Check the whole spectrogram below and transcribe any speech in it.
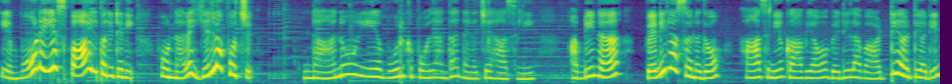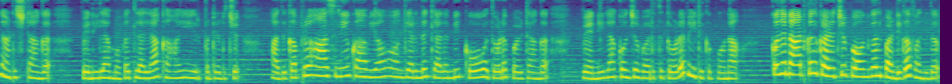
என் மூடையே ஸ்பாயில் பண்ணிட்ட நீ. உன்னால் எல்லாம் போச்சு. நானும் என் ஊருக்கு போகலான்னு தான் நினச்சேன் ஹாசினி. அப்படின்னு வெண்ணிலா சொன்னதும் ஹாசினியும் காவியாவும் வெண்ணிலாவை அடி அடி அடின்னு அடிச்சிட்டாங்க. வெண்ணிலா முகத்துலலாம் காயம் ஏற்பட்டுடுச்சு. அதுக்கப்புறம் ஹாசினியும் காவியாவும் அங்கேருந்து கிளம்பி கோவத்தோட போயிட்டாங்க. வெண்ணிலா கொஞ்சம் வருத்தத்தோட வீட்டுக்கு போனா. கொஞ்ச நாட்கள் கழிச்சு பொங்கல் பண்டிகை வந்தது.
